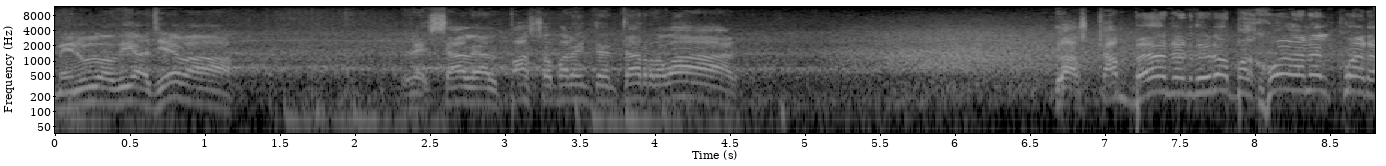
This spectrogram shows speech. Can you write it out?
Menudo día lleva. Le sale al paso para intentar robar. Los campeones de Europa juegan el cuero.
